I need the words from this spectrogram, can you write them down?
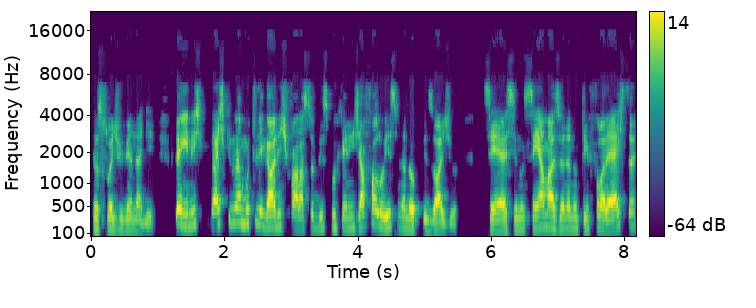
pessoas vivendo ali. Bem, acho que não é muito legal a gente falar sobre isso, porque a gente já falou isso né, no episódio se, é, se não, sem a Amazônia não tem floresta.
